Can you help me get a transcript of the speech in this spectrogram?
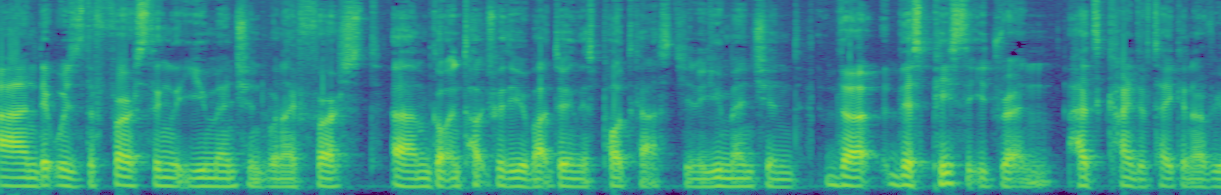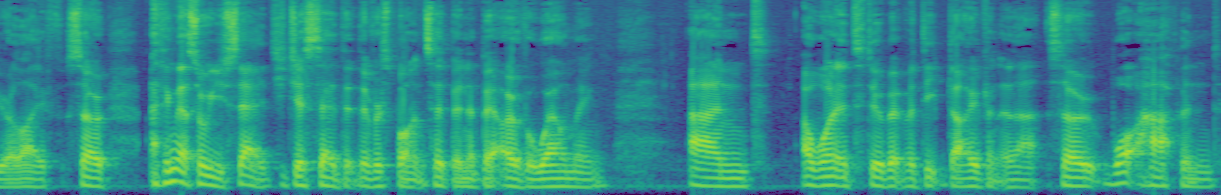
and it was the first thing that you mentioned when I first um, got in touch with you about doing this podcast. You know, you mentioned that this piece that you'd written had kind of taken over your life. So I think that's all you said. You just said that the response had been a bit overwhelming, and I wanted to do a bit of a deep dive into that. So, what happened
